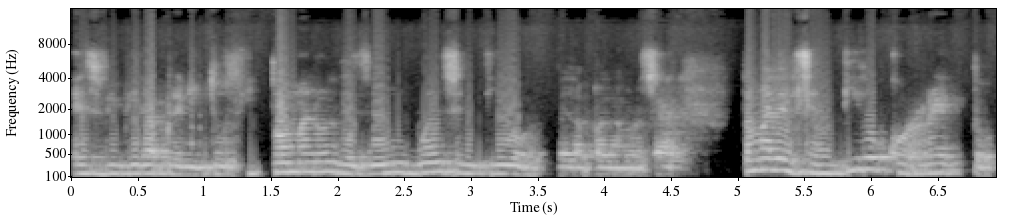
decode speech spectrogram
es vivir a plenitud y tómalo desde un buen sentido de la palabra, o sea, tómale el sentido correcto,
